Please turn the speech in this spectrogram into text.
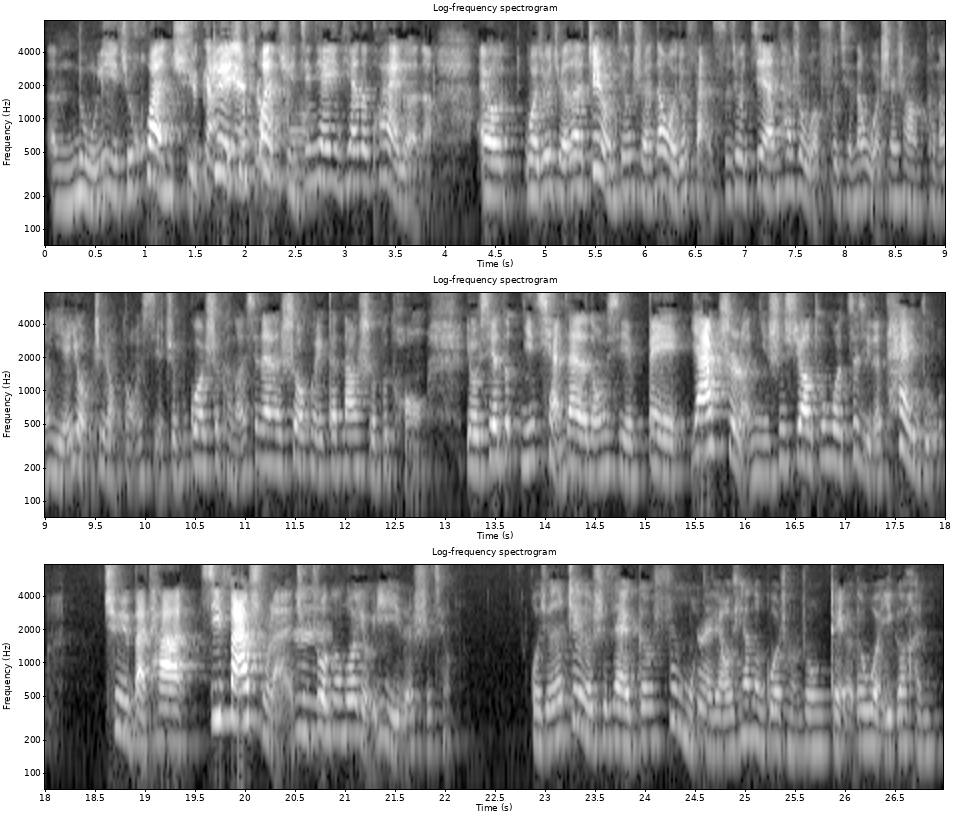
嗯努力去换取，去对，去换取今天一天的快乐呢？哎呦，我就觉得这种精神，那我就反思，就既然他是我父亲，那我身上可能也有这种东西，只不过是可能现在的社会跟当时不同，有些东你潜在的东西被压制了，你是需要通过自己的态度去把它激发出来，去做嗯更多有意义的事情。我觉得这个是在跟父母的聊天的过程中给的我一个很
